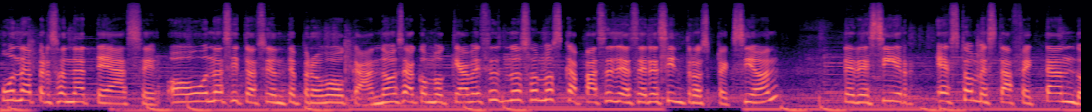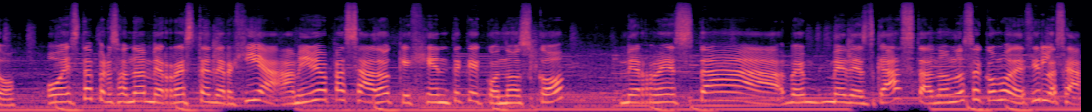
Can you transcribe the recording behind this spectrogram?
una persona te hace o una situación te provoca, ¿no? O sea, como que a veces no somos capaces de hacer esa introspección, de decir, esto me está afectando o esta persona me resta energía. A mí me ha pasado que gente que conozco me resta, me, desgasta, ¿no? No sé cómo decirlo, o sea...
